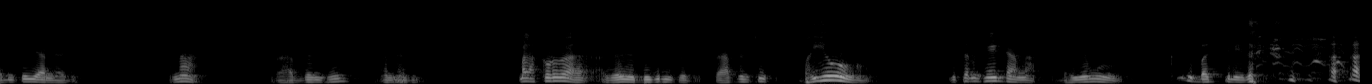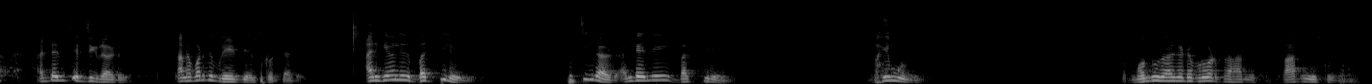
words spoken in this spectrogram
చంటి అన్నాడు. అన్నా ప్రార్థన చేయి అన్నాడు. మళ్ళీ అక్కడ బెదిరించాడు ప్రార్థన చేయి భయం. ఇతనికి ఏంటి అన్న? భయము. కానీ భక్తి లేదు? అంటే చర్చికి రాడు. కనపడితే ప్రేయర్ చేసుకుంటాడు. ఆయనకేం లేదు భక్తి లేదు. చర్చికి రాడు. అంటే ఏంది? భక్తి లేదు. భయం ఉంది. మందు తాగేటప్పుడు కూడా ప్రార్థన ప్రార్థన చేసుకుంటాడంట.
